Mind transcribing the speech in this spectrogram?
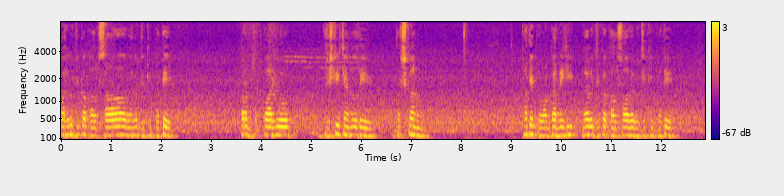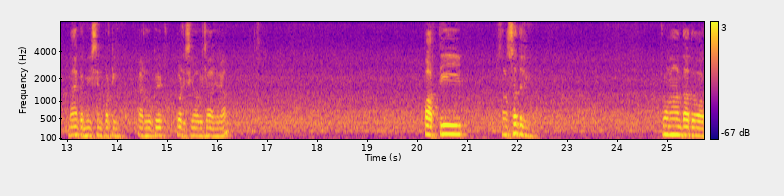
ਵਾਹਿਗੁਰੂ ਜੀ ਕਾ ਖਾਲਸਾ, ਵਾਹਿਗੁਰੂ ਜੀ ਕੀ ਫਤਿਹ। ਪਰਮ ਸਤਿਕਾਰਯੋਗ ਦ੍ਰਿਸ਼ਟੀ ਚੈਨਲ ਦੇ ਦਰਸ਼ਕਾਂ ਨੂੰ ਫਤਿਹ ਪ੍ਰਵਾਨ ਕਰਨੀ ਜੀ। ਵਾਹਿਗੁਰੂ ਜੀ ਕਾ ਖਾਲਸਾ, ਵਾਹਿਗੁਰੂ ਜੀ ਕੀ ਫਤਿਹ। ਮੈਂ ਗੁਰਮੀਤ ਸਿੰਘ ਪੱਟੀ ਐਡਵੋਕੇਟ ਤੁਹਾਡੀ ਸੇਵਾ ਵਿੱਚ ਹਾਜ਼ਰ ਹਾਂ। ਭਾਰਤੀ ਸੰਸਦ ਲਈ ਚੋਣਾਂ ਦਾ ਦੌਰ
